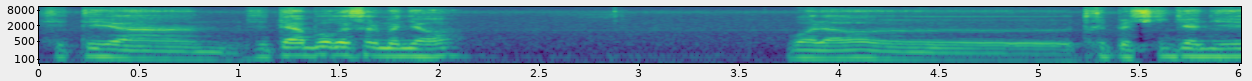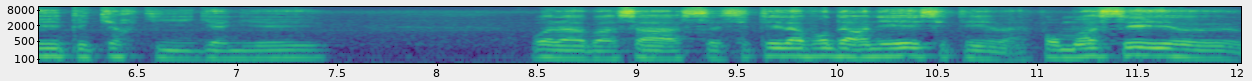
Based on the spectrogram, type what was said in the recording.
c'était un c'était un beau WrestleMania voilà, euh, qui gagnait, Taker qui gagnait. Voilà, bah ça, c'était l'avant-dernier. C'était, bah, pour moi, c'est euh,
